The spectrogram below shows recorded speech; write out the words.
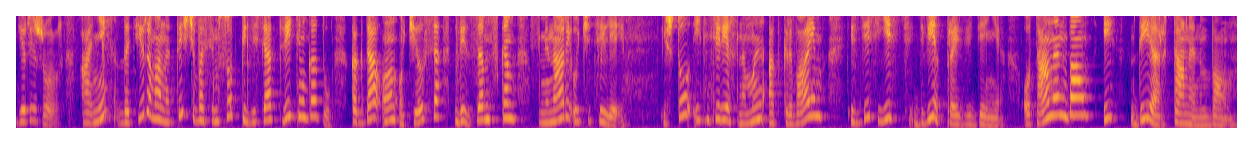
дирижер. Они датированы 1853 году, когда он учился в Виземском семинаре учителей. И что интересно, мы открываем, и здесь есть две произведения «О Таненбаум» и «Диар Таненбаум».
